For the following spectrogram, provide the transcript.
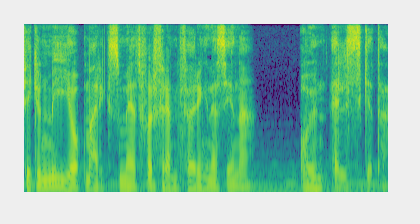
fikk hun mye oppmerksomhet for fremføringene sine, og hun elsket det.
